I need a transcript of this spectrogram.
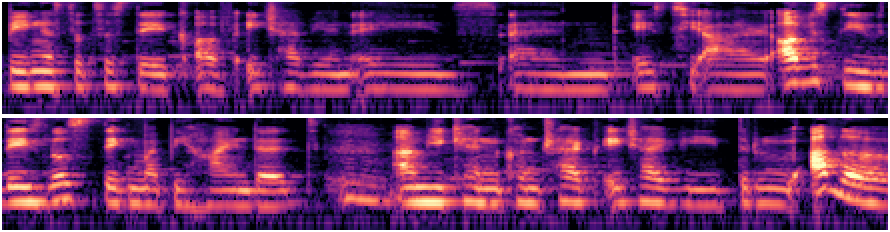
being a statistic of HIV and AIDS and STI. Obviously there's no stigma behind it. Um you can contract HIV through other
